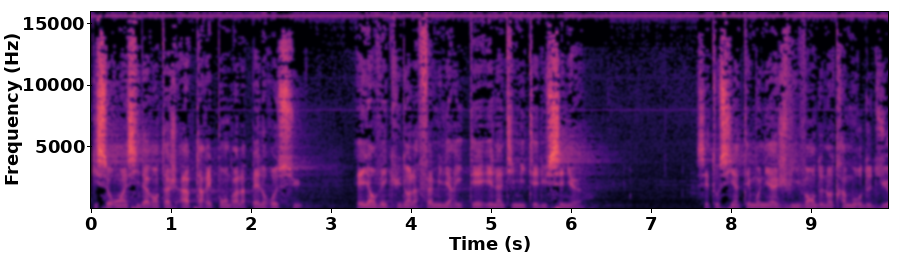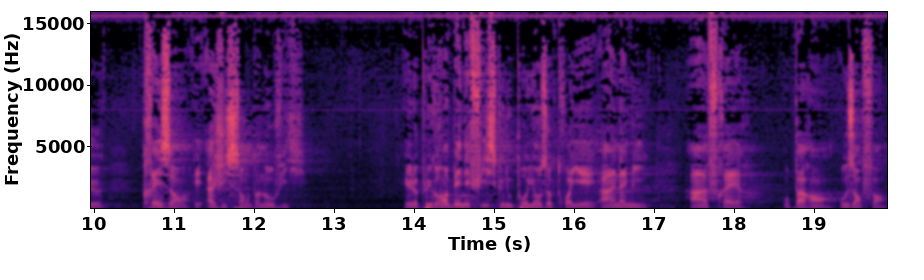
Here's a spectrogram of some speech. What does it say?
qui seront ainsi davantage aptes à répondre à l'appel reçu, ayant vécu dans la familiarité et l'intimité du Seigneur. C'est aussi un témoignage vivant de notre amour de Dieu, présent et agissant dans nos vies. Et le plus grand bénéfice que nous pourrions octroyer à un ami, à un frère, aux parents, aux enfants,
